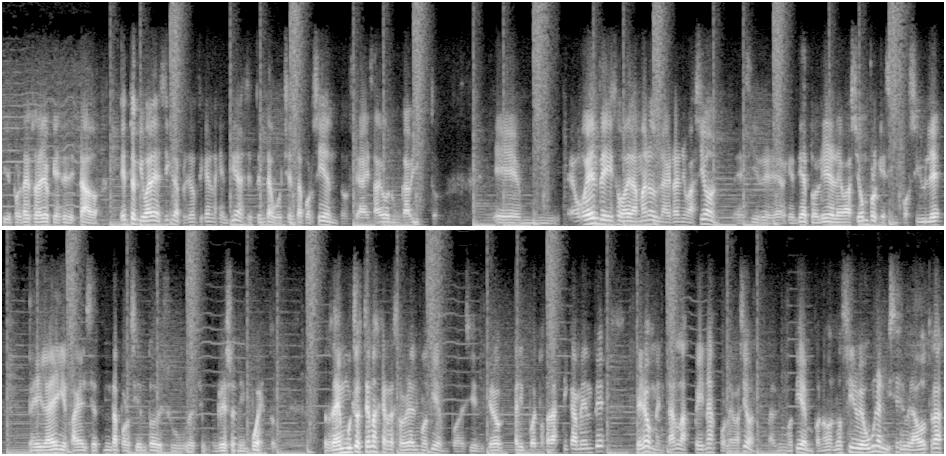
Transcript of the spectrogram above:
y el porcentaje de tu salario que es del Estado. Esto equivale a decir que la presión fiscal en Argentina es 70 o 80%, o sea, es algo nunca visto. Eh, obviamente eso va de la mano de una gran evasión, es decir, Argentina tolera la evasión porque es imposible pedirle a alguien que pague el 70% de su, de su ingreso en impuestos. Entonces hay muchos temas que resolver al mismo tiempo, es decir, creo que dar impuestos drásticamente, pero aumentar las penas por la evasión al mismo tiempo, ¿no? No sirve una ni sirve la otra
